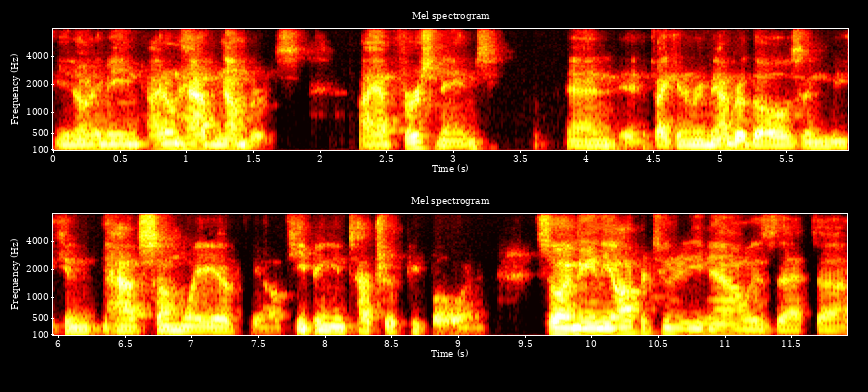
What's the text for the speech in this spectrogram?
you know what I mean. I don't have numbers. I have first names, and if I can remember those, and we can have some way of you know keeping in touch with people and so, I mean, the opportunity now is that, uh,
